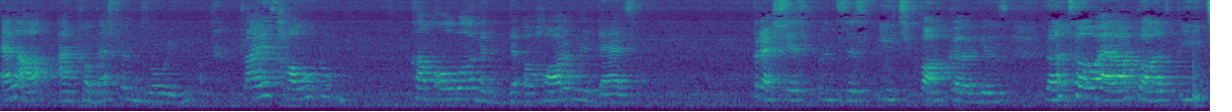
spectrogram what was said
Ella and her best friend Zoe tries how to come over the uh, horrible dares precious Princess Peach Parker gives. That's how Ella calls Peach.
